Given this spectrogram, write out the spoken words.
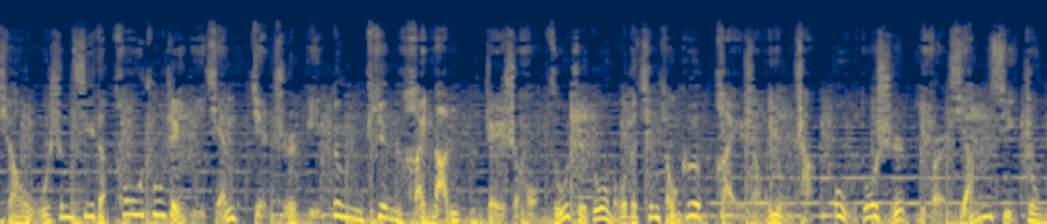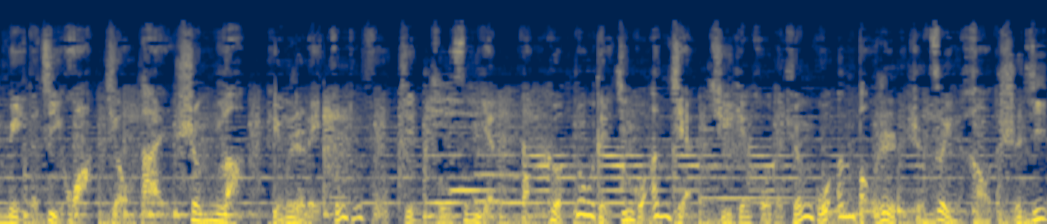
悄无声息地偷出这笔钱，简直比登天还难。这时候，足智多谋的千条哥派上了用场。不多时，一份详细周密的计划就诞生了。平日里，总统府进出森严，访客都得经过安检。七天后的全国安保日是最好的时机。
